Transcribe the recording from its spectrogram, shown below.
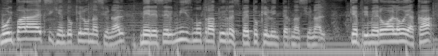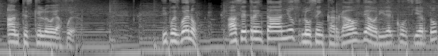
muy parada exigiendo que lo nacional merece el mismo trato y respeto que lo internacional, que primero va lo de acá antes que lo de afuera. Y pues bueno, hace 30 años los encargados de abrir el concierto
